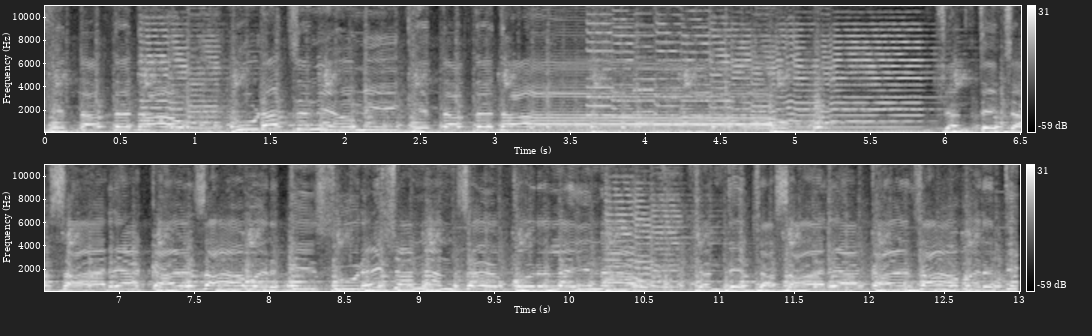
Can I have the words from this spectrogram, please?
घेतात धाव पुढच नेहमी घेतात धाव. जनतेच्या साऱ्या काळजावरती सुरेश सुरेशानांचं कोरलंय नाव. जनतेच्या साऱ्या काळजावरती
